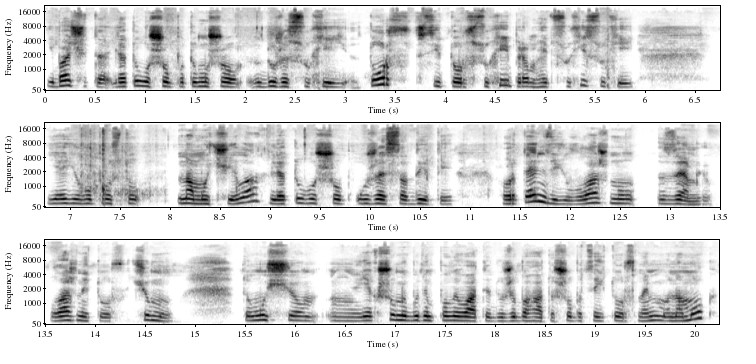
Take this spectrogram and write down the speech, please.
І бачите, для того, щоб, тому що дуже сухий торф, всі торф сухий, прям геть сухий-сухий. Я його просто намочила для того, щоб уже садити гортензію влажну землю, влажний торф. Чому? Тому що, якщо ми будемо поливати дуже багато, щоб цей торф намок,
